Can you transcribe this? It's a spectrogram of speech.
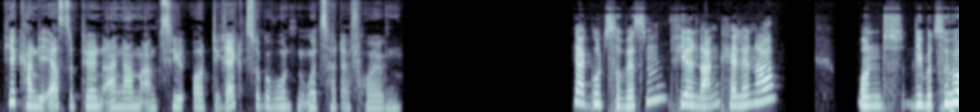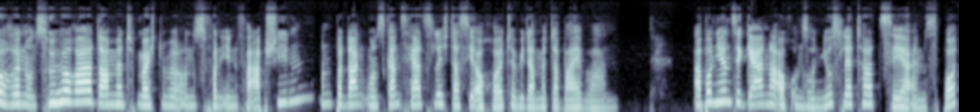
Hier kann die erste Pilleneinnahme am Zielort direkt zur gewohnten Uhrzeit erfolgen. Ja, gut zu wissen. Vielen Dank, Helena. Und liebe Zuhörerinnen und Zuhörer, damit möchten wir uns von Ihnen verabschieden und bedanken uns ganz herzlich, dass Sie auch heute wieder mit dabei waren. Abonnieren Sie gerne auch unseren Newsletter CRM Spot,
